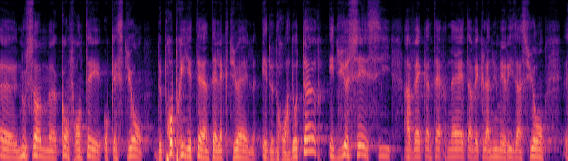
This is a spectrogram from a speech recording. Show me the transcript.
euh, nous sommes confrontés aux questions de propriété intellectuelle et de droit d'auteur, et Dieu sait si avec Internet, avec la numérisation, euh,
